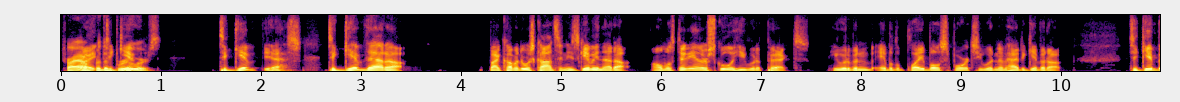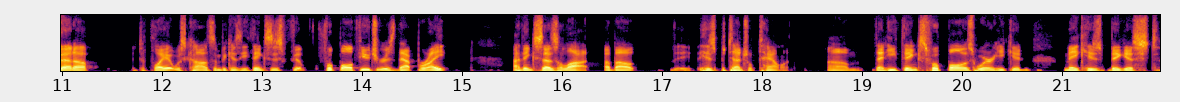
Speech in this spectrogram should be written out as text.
Try out Right, for the to give- Brewers. to give, yes, to give that up by coming to Wisconsin, he's giving that up. Almost any other school he would have picked, he would have been able to play both sports. He wouldn't have had to give it up. To give that up to play at Wisconsin because he thinks his f- football future is that bright, I think says a lot about his potential talent. Um, that he thinks football is where he could make his biggest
